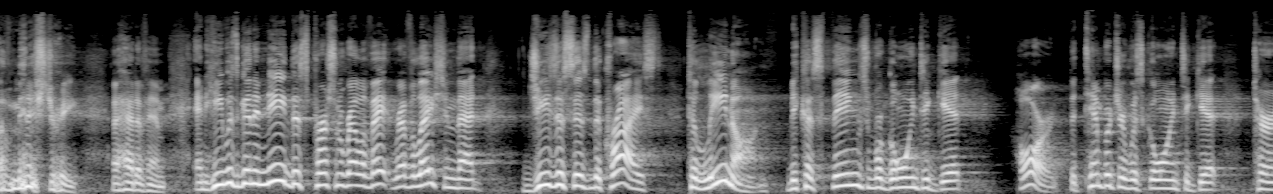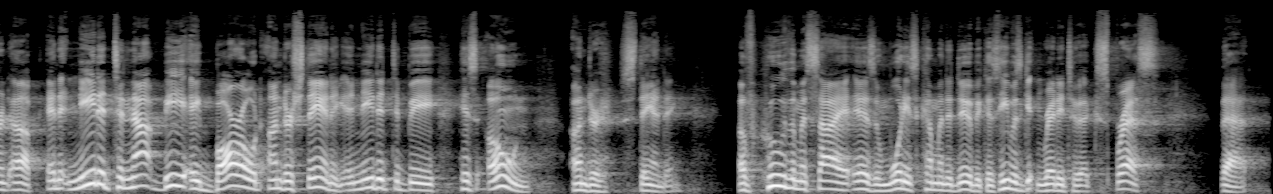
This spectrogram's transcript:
of ministry ahead of him. And he was going to need this personal revelation that Jesus is the Christ to lean on because things were going to get hard. The temperature was going to get turned up. And it needed to not be a borrowed understanding, it needed to be his own understanding of who the Messiah is and what he's coming to do because he was getting ready to express that.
